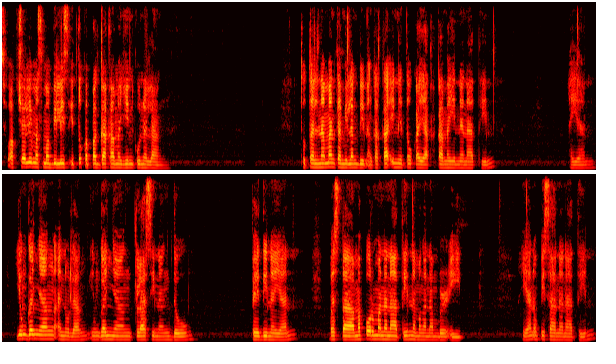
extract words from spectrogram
So, actually, mas mabilis ito kapag kakamayin ko na lang. Total naman kami lang din ang kakain nito kaya kakamayin na natin. Ayan. Yung ganyang ano lang, yung ganyang klase ng dough, pwede na yan. Basta maporma na natin na mga number 8. Ayan, umpisa na natin.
